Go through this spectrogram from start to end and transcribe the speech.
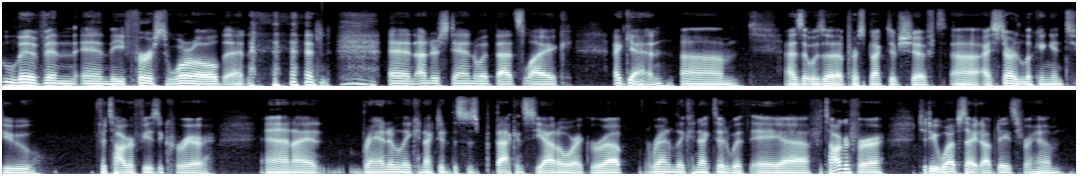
live in in the first world and and and understand what that's like again um, as it was a perspective shift uh, i started looking into photography as a career. And i randomly connected this is back in seattle where i grew up randomly connected with a uh, photographer to do website updates for him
